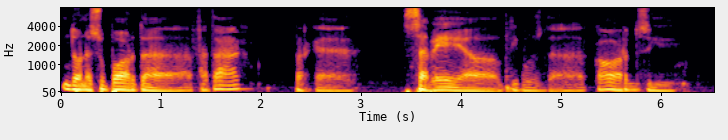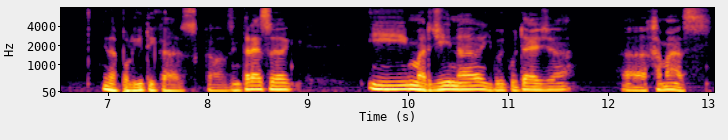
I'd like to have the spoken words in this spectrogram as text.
dona suport a Fatah perquè saber el tipus d'acords i, i de polítiques que els interessa i margina i boicoteja eh, Hamas.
